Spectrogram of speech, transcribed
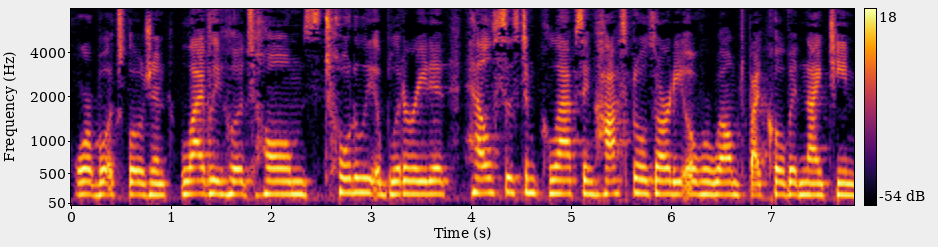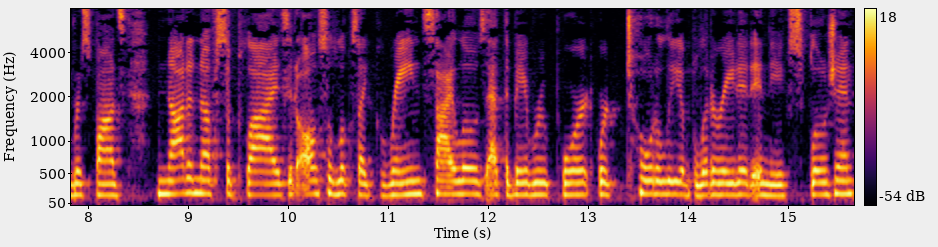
horrible explosion, livelihoods, homes totally obliterated, health system collapsing, hospitals already overwhelmed by COVID 19 response, not enough supplies. It also looks like grain silos at the Beirut port were totally obliterated in the explosion.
